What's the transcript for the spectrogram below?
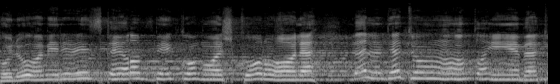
كلوا من رزق ربكم واشكروا له بلدة طيبة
